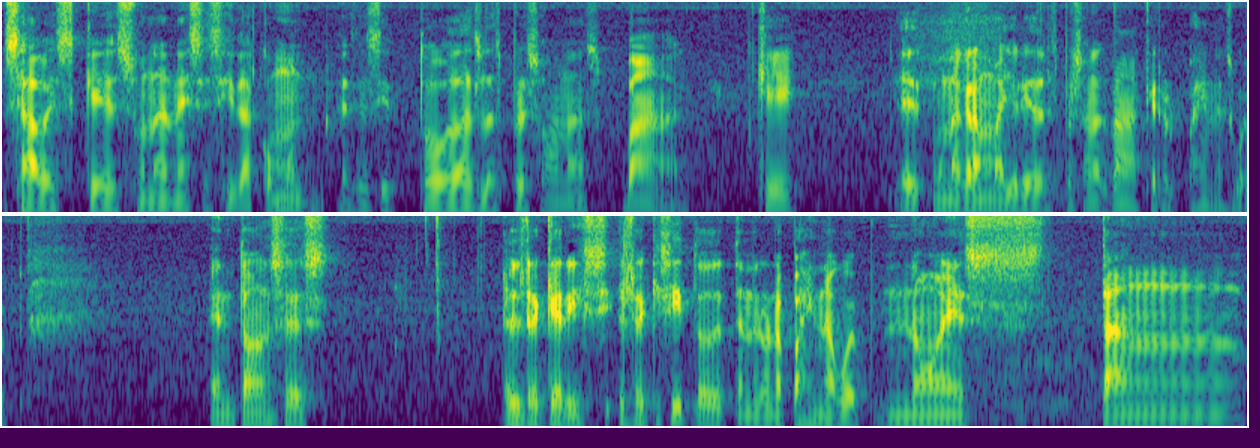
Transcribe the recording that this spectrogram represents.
sabes que es una necesidad común, es decir, todas las personas van, que eh, una gran mayoría de las personas van a querer páginas web. Entonces, el, requisito de tener una página web no es tan...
